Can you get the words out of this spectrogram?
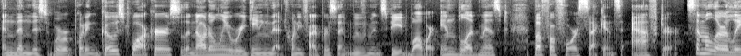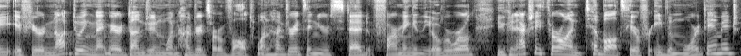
And then this is where we're putting Ghost Walker. So that not only are we gaining that 25% movement speed while we're in Blood Mist, but for four seconds after. Similarly, if you're not doing Nightmare Dungeon 100s or Vault 100s and you're instead farming in the overworld, you can actually throw on Tibault's here for even more damage.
